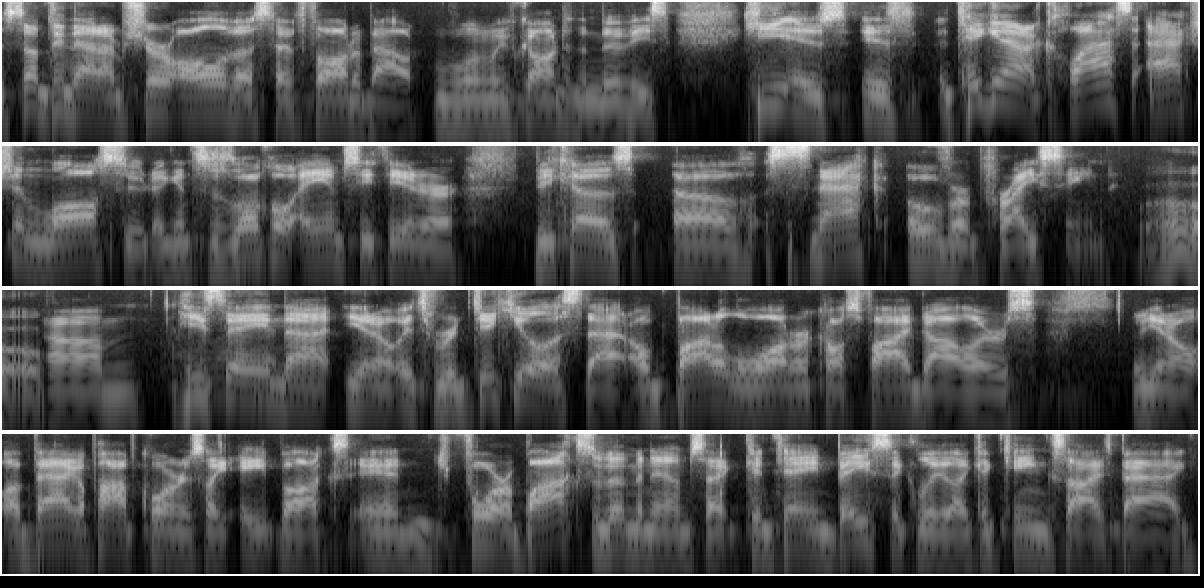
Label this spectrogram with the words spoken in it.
something that I'm sure all of us have thought about when we've gone to the movies. He is is taking out a class action lawsuit against his local AMC theater because of snack overpricing. Whoa. Um, he's saying that you know it's ridiculous that a bottle of water costs five dollars. You know, a bag of popcorn is like eight bucks, and for a box of M and M's that contain basically like a king size bag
